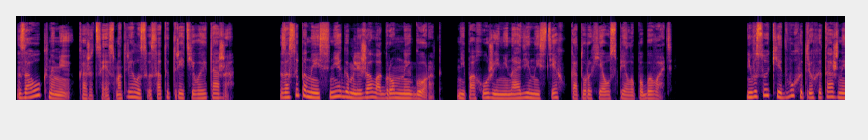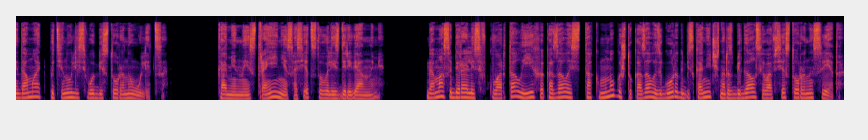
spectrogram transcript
За окнами, кажется, я смотрела с высоты третьего этажа. Засыпанный снегом лежал огромный город, не похожий ни на один из тех, в которых я успела побывать. Невысокие двух- и трехэтажные дома потянулись в обе стороны улицы. Каменные строения соседствовали с деревянными, Дома собирались в квартал, и их оказалось так много, что, казалось, город бесконечно разбегался во все стороны света.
